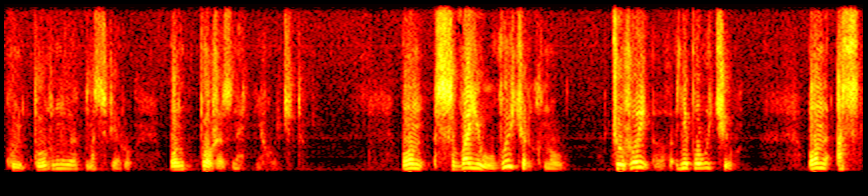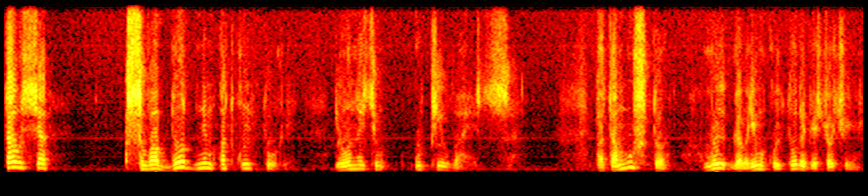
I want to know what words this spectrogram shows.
культурную атмосферу он тоже знать не хочет. Он свою вычеркнул, чужой э, не получил. Он остался свободным от культуры. И он этим упивается. Потому что мы говорим, культура вещь очень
